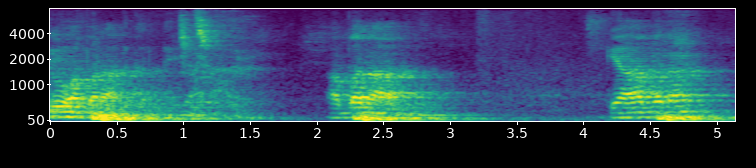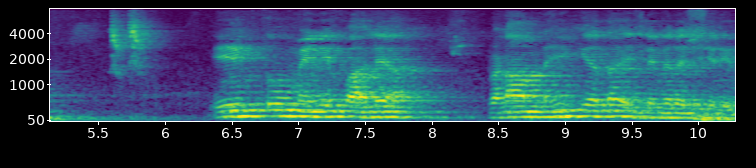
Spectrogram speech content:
दो अपराध करने जा रहा अपराध। क्या अपराध? एक तो मैंने पहले प्रणाम नहीं किया था, इसलिए मेरा शरीर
